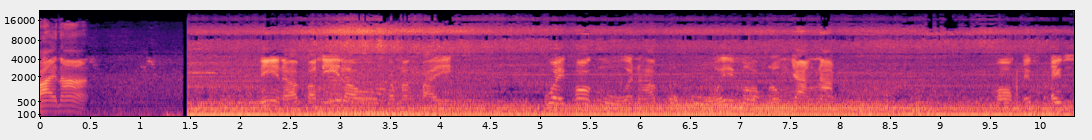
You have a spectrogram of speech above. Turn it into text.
ป้ายหน้า นี่นะครับ ตอนนี้เรากำลังไปห้วยคอกหมูกันนะครับ โอ้โหหมอกลงอย่างหนัก หม อกเต็มเต็มๆแ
